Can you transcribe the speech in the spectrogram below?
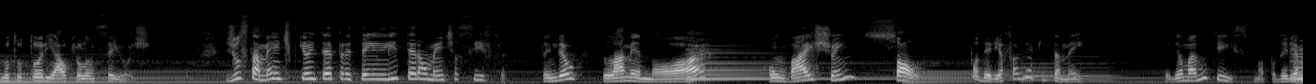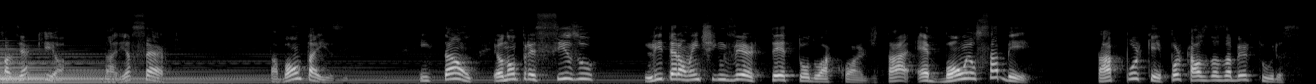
no tutorial que eu lancei hoje. Justamente porque eu interpretei literalmente a cifra, entendeu? Lá menor com baixo em Sol. Poderia fazer aqui também, entendeu? Mas não quis, mas poderia fazer aqui, ó, daria certo. Tá bom, Thaís? Então, eu não preciso literalmente inverter todo o acorde, tá? É bom eu saber, tá? Por quê? Por causa das aberturas.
